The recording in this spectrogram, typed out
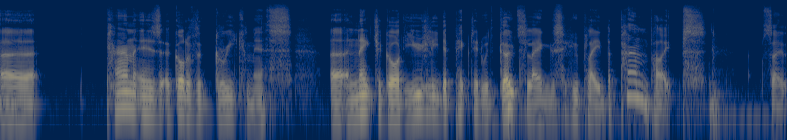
Uh, Pan is a god of the Greek myths, uh, a nature god usually depicted with goat's legs who played the panpipes. So,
